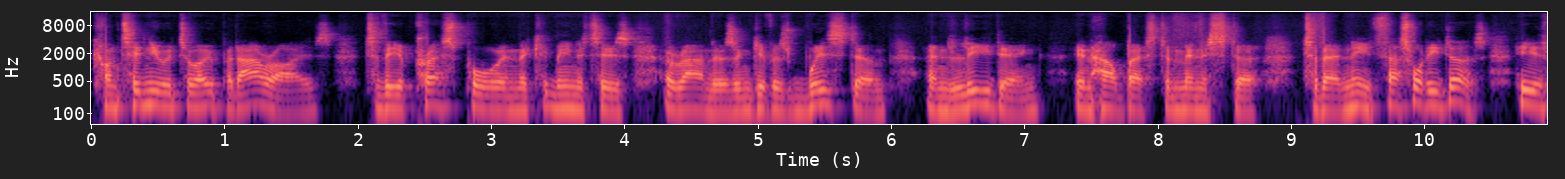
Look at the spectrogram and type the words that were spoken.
continue to open our eyes to the oppressed poor in the communities around us and give us wisdom and leading in how best to minister to their needs. That's what he does. He has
